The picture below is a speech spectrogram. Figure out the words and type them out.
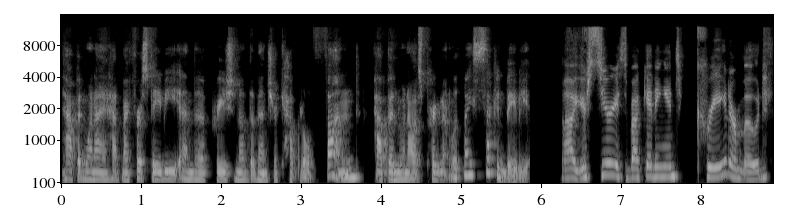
happened when I had my first baby, and the creation of the venture capital fund happened when I was pregnant with my second baby. Wow, you're serious about getting into creator mode.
